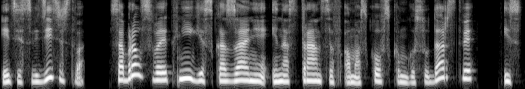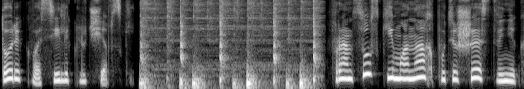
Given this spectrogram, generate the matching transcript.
Эти свидетельства собрал в своей книге «Сказания иностранцев о московском государстве» историк Василий Ключевский. Французский монах-путешественник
